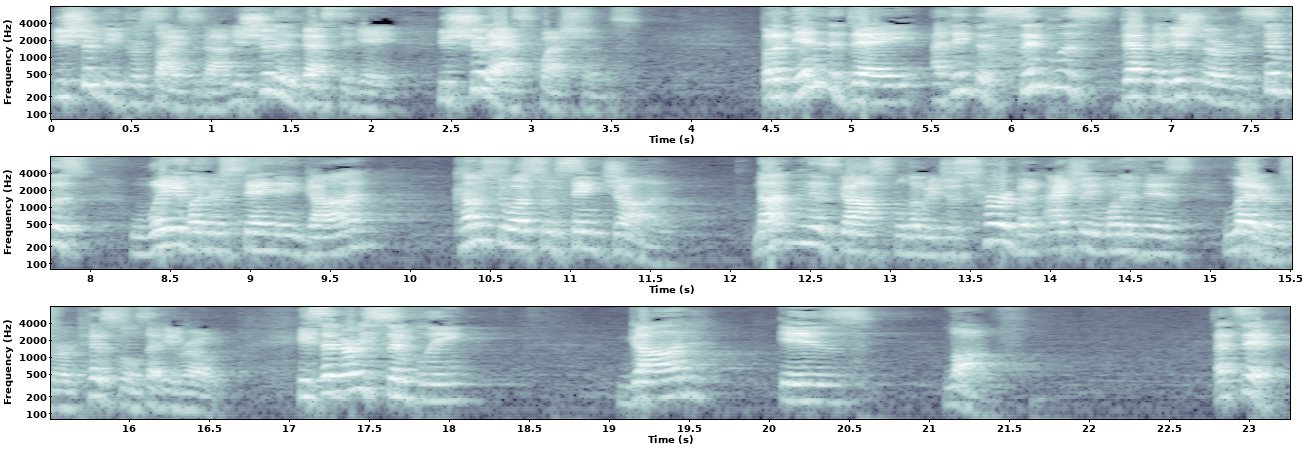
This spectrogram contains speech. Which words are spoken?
you should be precise about. You should investigate. You should ask questions. But at the end of the day, I think the simplest definition or the simplest way of understanding God comes to us from St. John. Not in his gospel that we just heard, but actually in one of his letters or epistles that he wrote. He said very simply, God is love. That's it.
